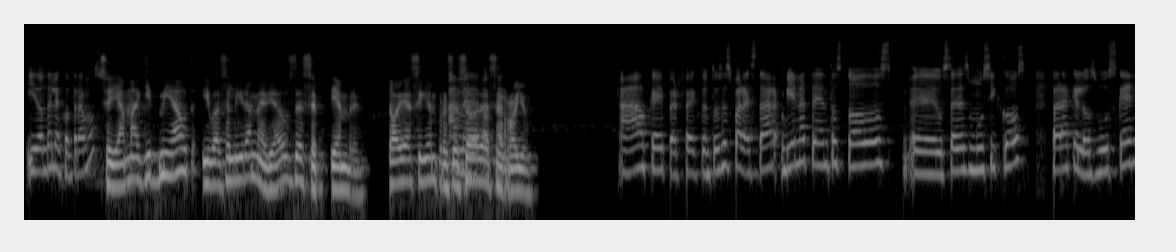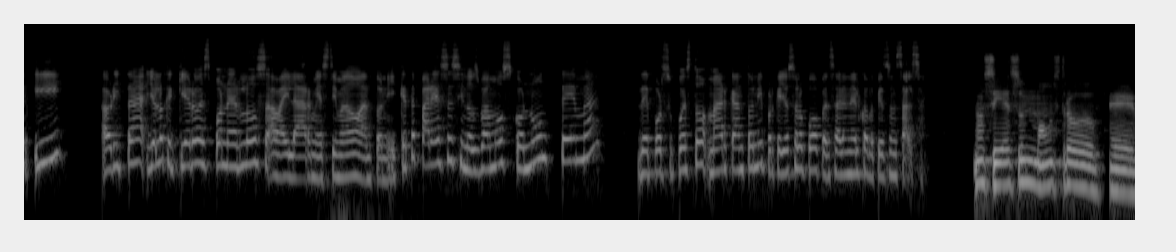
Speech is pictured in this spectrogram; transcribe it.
y dónde la encontramos. Se llama Get Me Out y va a salir a mediados de septiembre. Todavía sigue en proceso de desarrollo. Ah, ok, perfecto. Entonces, para estar bien atentos todos eh, ustedes músicos, para que los busquen y ahorita yo lo que quiero es ponerlos a bailar, mi estimado Anthony. ¿Qué te parece si nos vamos con un tema de, por supuesto, Mark Anthony? Porque yo solo puedo pensar en él cuando pienso en salsa. No, sí, es un monstruo eh,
